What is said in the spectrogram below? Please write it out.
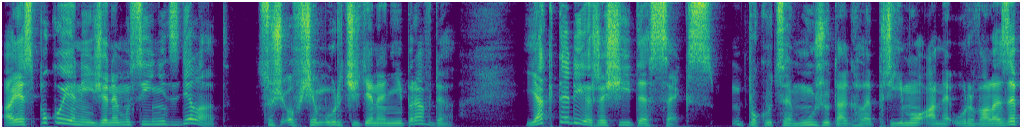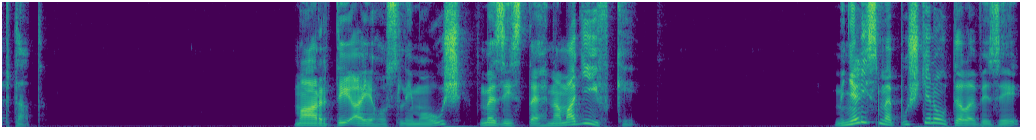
a je spokojený, že nemusí nic dělat. Což ovšem určitě není pravda. Jak tedy řešíte sex, pokud se můžu takhle přímo a neurvale zeptat? Marty a jeho slimouš mezi stehnama dívky. Měli jsme puštěnou televizi,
